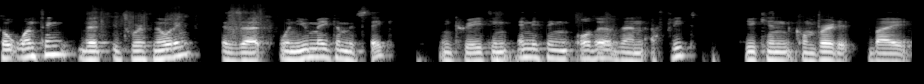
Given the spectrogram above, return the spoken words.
So one thing that it's worth noting is that when you make a mistake in creating anything other than a fleet, you can convert it by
